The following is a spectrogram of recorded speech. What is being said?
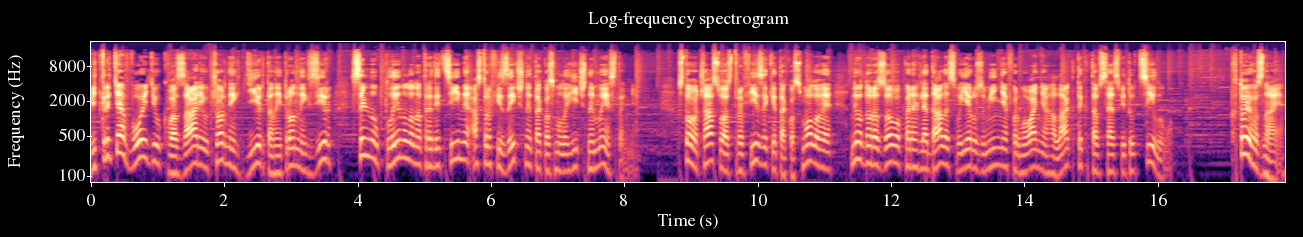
Відкриття войдів, квазарів, чорних дір та нейтронних зір сильно вплинуло на традиційне астрофізичне та космологічне мислення. З того часу астрофізики та космологи неодноразово переглядали своє розуміння формування галактик та Всесвіту в цілому. Хто його знає,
